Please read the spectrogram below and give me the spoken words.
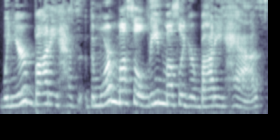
when your body has, the more muscle, lean muscle your body has,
